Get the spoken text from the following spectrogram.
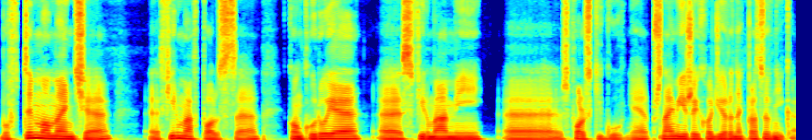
Bo w tym momencie e, firma w Polsce konkuruje e, z firmami e, z Polski głównie, przynajmniej jeżeli chodzi o rynek pracownika.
